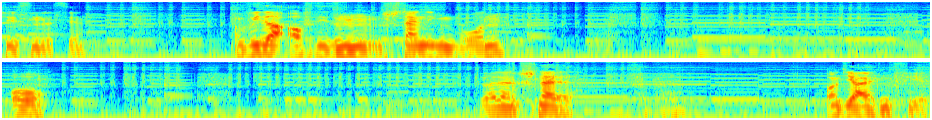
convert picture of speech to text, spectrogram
schießen ein bisschen. Und wieder auf diesen steinigen Boden. Oh. Ja, dann schnell. Und die halten viel.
